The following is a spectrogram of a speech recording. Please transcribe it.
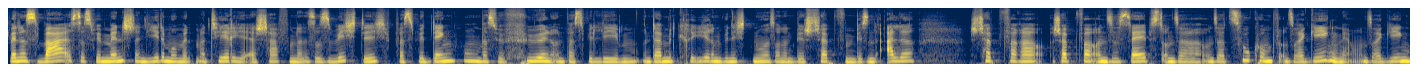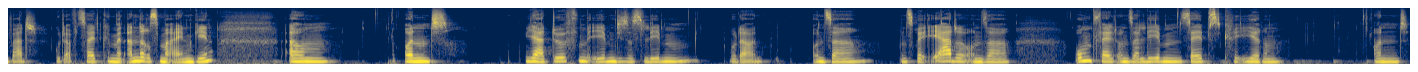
wenn es wahr ist, dass wir Menschen in jedem Moment Materie erschaffen, dann ist es wichtig, was wir denken, was wir fühlen und was wir leben. Und damit kreieren wir nicht nur, sondern wir schöpfen. Wir sind alle Schöpfer, Schöpfer unseres Selbst, unserer, unserer Zukunft, unserer Gegend, ja, unserer Gegenwart. Gut, auf Zeit können wir ein anderes Mal eingehen. Ähm, und ja, dürfen eben dieses Leben oder unser, unsere Erde, unser Umfeld, unser Leben selbst kreieren. Und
